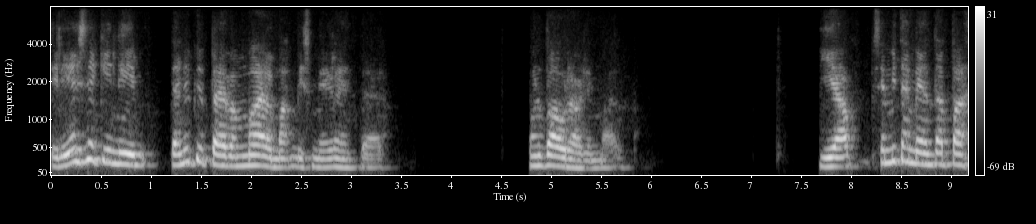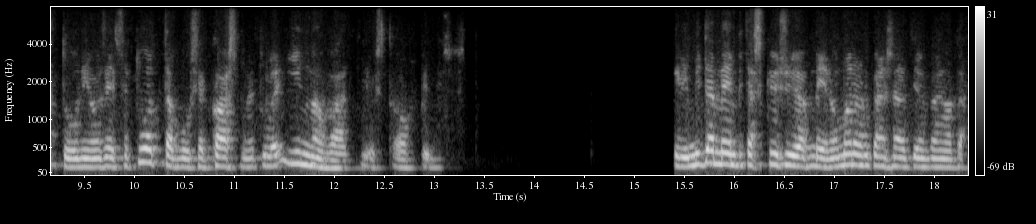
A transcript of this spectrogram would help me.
Eli ensinnäkin niin tämä nykypäivän maailma, missä me eletään, on vaurauden maailma. Ja se, mitä meidän tapahtuu, niin on se, että se tuottavuus ja kasvu ne tulee innovaatioista oppimisesta. Eli mitä meidän pitäisi kysyä meidän oman organisaation kannalta,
